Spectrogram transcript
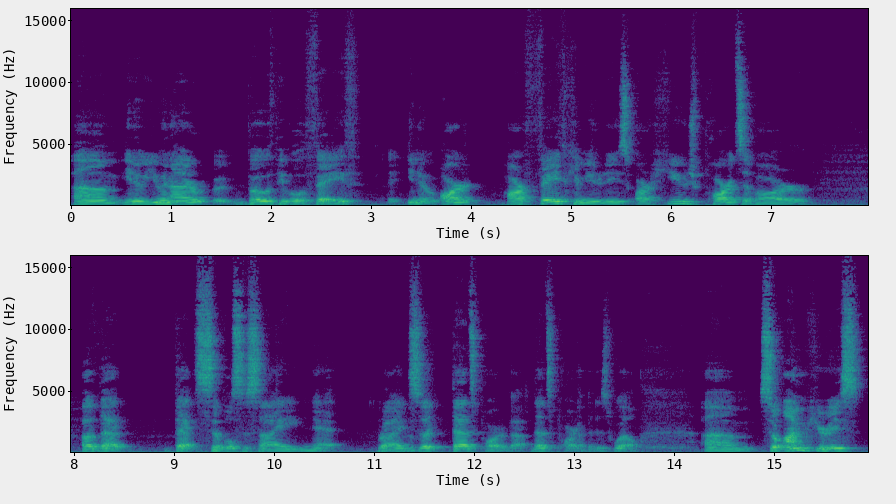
Um, you know, you and I are both people of faith. You know, our our faith communities are huge parts of our of that that civil society net, right? So like, that's part about that's part of it as well. Um, so I'm curious.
